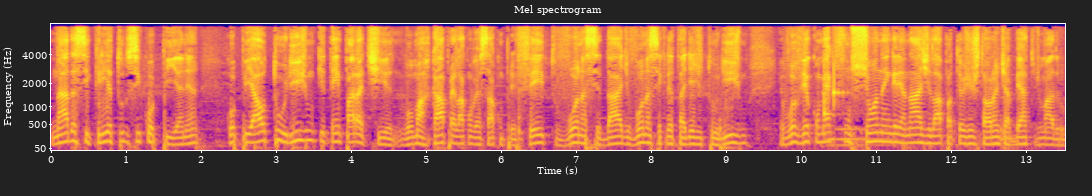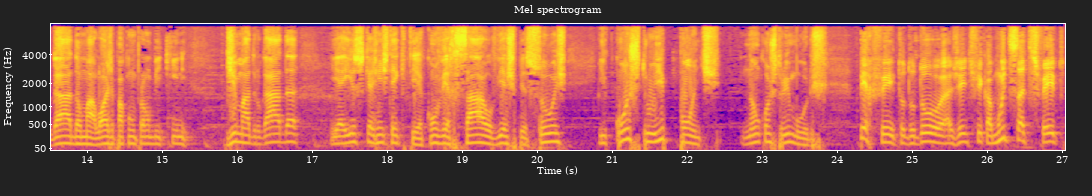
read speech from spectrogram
Nada se cria, tudo se copia, né? Copiar o turismo que tem Paraty. Vou marcar para ir lá conversar com o prefeito, vou na cidade, vou na Secretaria de Turismo. Eu vou ver como é que funciona a engrenagem lá para ter o restaurante aberto de madrugada, uma loja para comprar um biquíni de madrugada. E é isso que a gente tem que ter: conversar, ouvir as pessoas e construir ponte, não construir muros. Perfeito, Dudu. A gente fica muito satisfeito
